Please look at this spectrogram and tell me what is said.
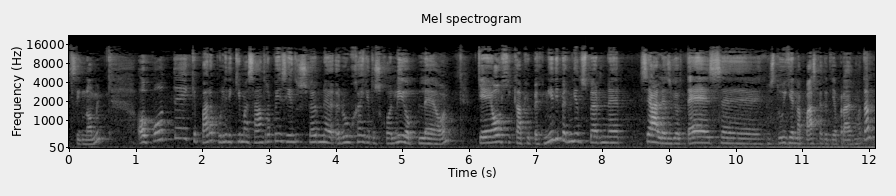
συγγνώμη. Οπότε και πάρα πολλοί δικοί μας άνθρωποι συνήθως φέρνουν ρούχα για το σχολείο πλέον και όχι κάποιο παιχνίδι. Παιχνίδια τους παίρνουν σε άλλες γιορτές, Χριστούγεννα, Πάσχα, τέτοια πράγματα.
